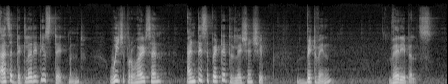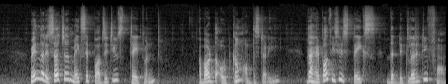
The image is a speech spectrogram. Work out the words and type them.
as a declarative statement which provides an anticipated relationship between variables. When the researcher makes a positive statement about the outcome of the study, the hypothesis takes the declarative form.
